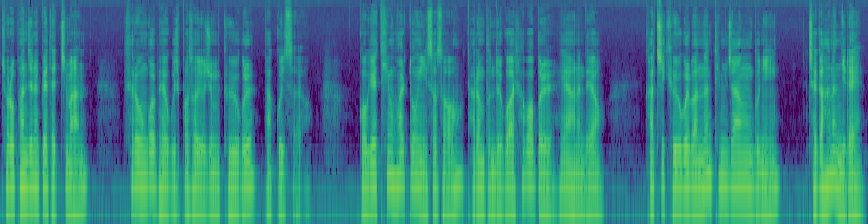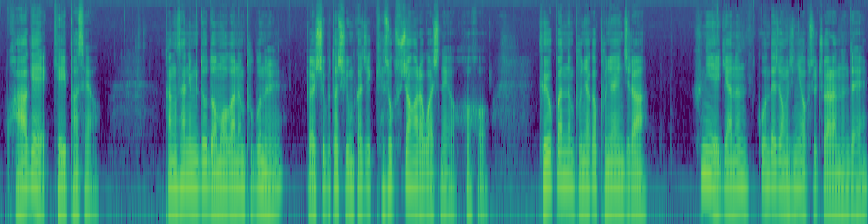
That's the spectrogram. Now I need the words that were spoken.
졸업한 지는 꽤 됐지만 새로운 걸 배우고 싶어서 요즘 교육을 받고 있어요. 거기에 팀 활동이 있어서 다른 분들과 협업을 해야 하는데요. 같이 교육을 받는 팀장분이 제가 하는 일에 과하게 개입하세요. 강사님도 넘어가는 부분을 10시부터 지금까지 계속 수정하라고 하시네요. 허허. 교육받는 분야가 분야인지라 흔히 얘기하는 꼰대 정신이 없을 줄 알았는데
